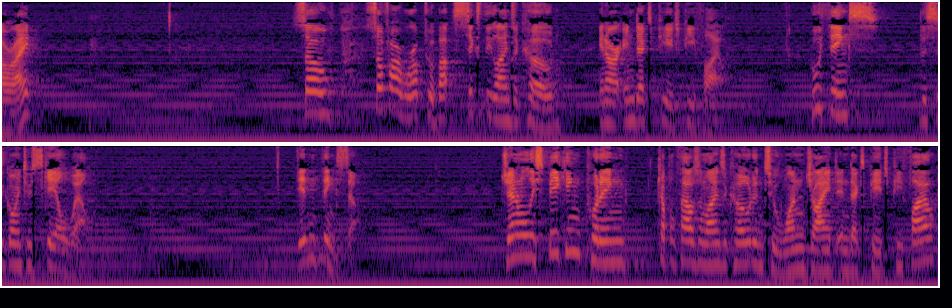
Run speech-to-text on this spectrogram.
All right. So, so far we're up to about 60 lines of code in our index.php file. Who thinks this is going to scale well? Didn't think so. Generally speaking, putting a couple thousand lines of code into one giant index.php file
